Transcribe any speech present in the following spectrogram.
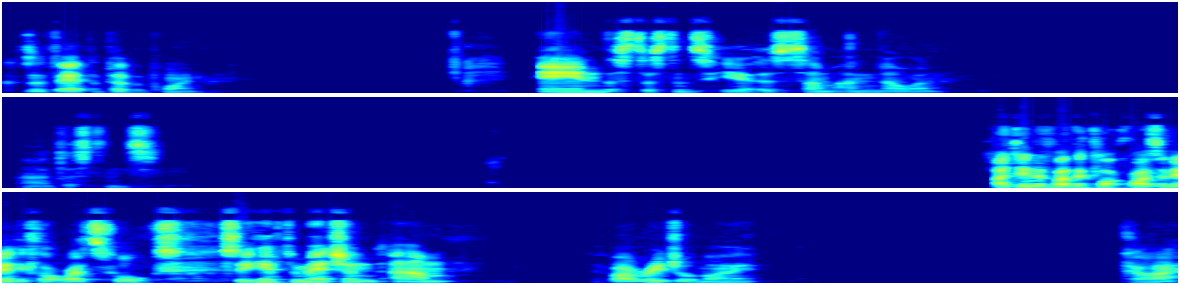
because it's at the pivot point. And this distance here is some unknown uh, distance. Identify the clockwise and anti-clockwise torques. So you have to imagine, um, if I redraw my guy,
